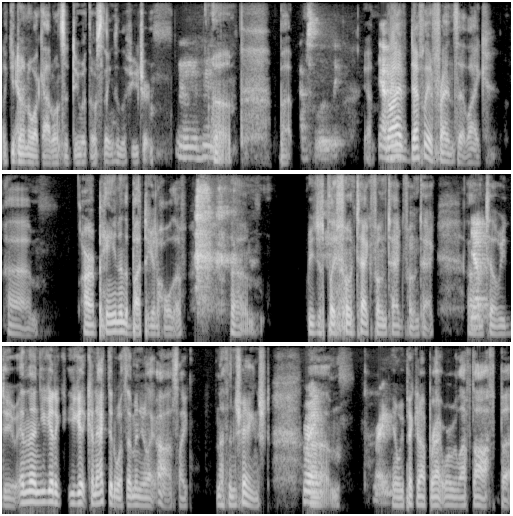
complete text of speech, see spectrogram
like you Yeah. don't know what god wants to do with those things in the future Mhm. um, Absolutely. yeah, Yeah, no, i've definitely had friends that like um, are a pain in the butt to get a hold of um, we just play phone tag phone tag phone tag um, Yep. until we do and then you get a, you get connected with them and you're like oh it's like nothing changed Right. um, right. you know we pick it up right where we left off but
